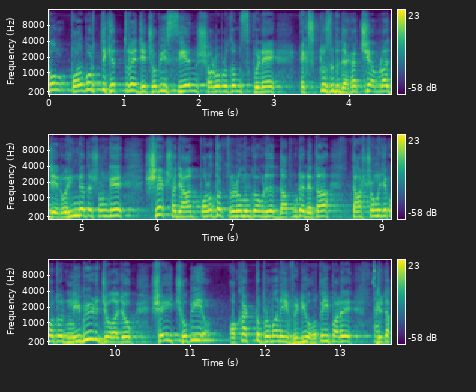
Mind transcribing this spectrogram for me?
এবং পরবর্তী ক্ষেত্রে যে ছবি সিএন সর্বপ্রথম স্ক্রিনে এক্সক্লুসিভ দেখাচ্ছি আমরা যে রোহিঙ্গাদের সঙ্গে শেখ শাহজাহান পলাতক তৃণমূল কংগ্রেসের দাপুটে নেতা তার সঙ্গে যে কত নিবিড় যোগাযোগ সেই ছবি অকাট্য প্রমাণ এই ভিডিও হতেই পারে যেটা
